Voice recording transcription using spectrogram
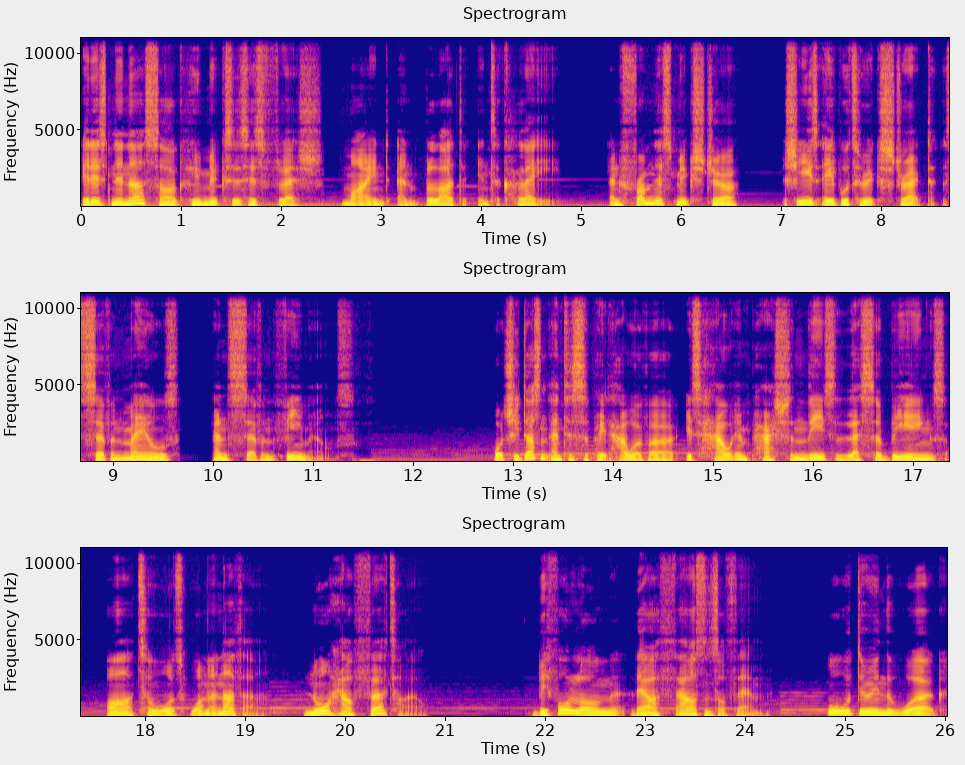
It is Ninursag who mixes his flesh, mind, and blood into clay, and from this mixture, she is able to extract seven males and seven females. What she doesn't anticipate, however, is how impassioned these lesser beings are towards one another, nor how fertile. Before long, there are thousands of them, all doing the work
